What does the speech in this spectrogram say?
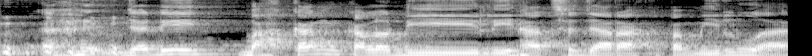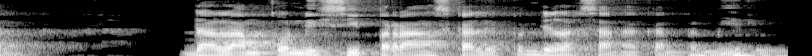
Jadi bahkan kalau dilihat sejarah kepemiluan dalam kondisi perang sekalipun dilaksanakan pemilu.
